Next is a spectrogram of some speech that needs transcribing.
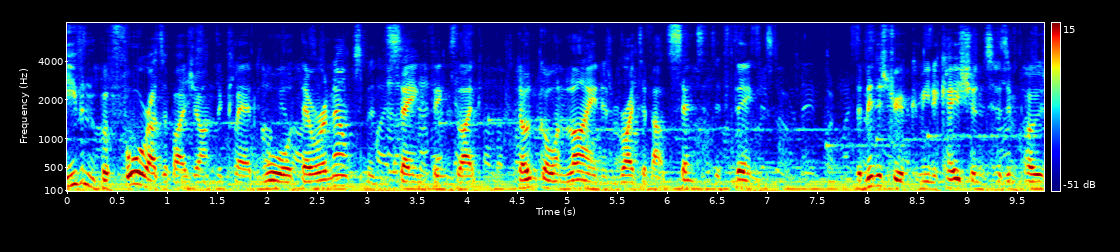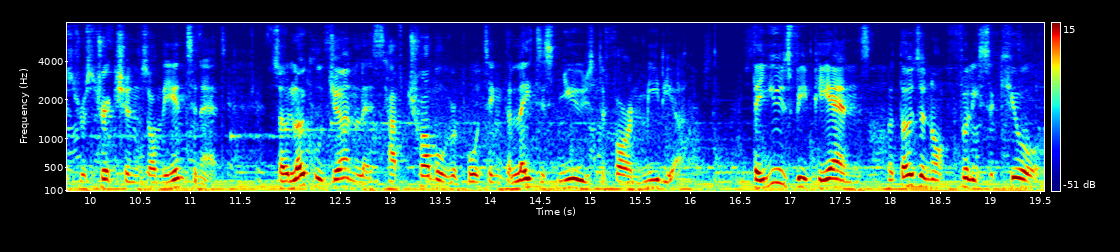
Even before Azerbaijan declared war, there were announcements saying things like, don't go online and write about sensitive things. The Ministry of Communications has imposed restrictions on the internet, so local journalists have trouble reporting the latest news to foreign media. They use VPNs, but those are not fully secure,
